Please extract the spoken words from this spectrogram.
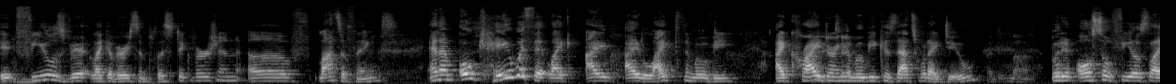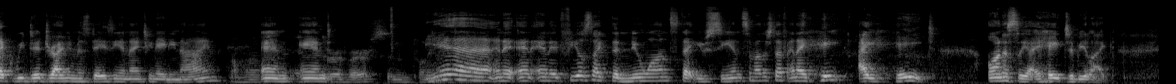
It feels very like a very simplistic version of lots of things, and I'm okay with it. Like I I liked the movie. I cried during the movie because that's what I do. I did not. But it also feels like we did Driving Miss Daisy in 1989, Uh-huh. and and the reverse in yeah, and it, and and it feels like the nuance that you see in some other stuff. And I hate, I hate, honestly, I hate to be like,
